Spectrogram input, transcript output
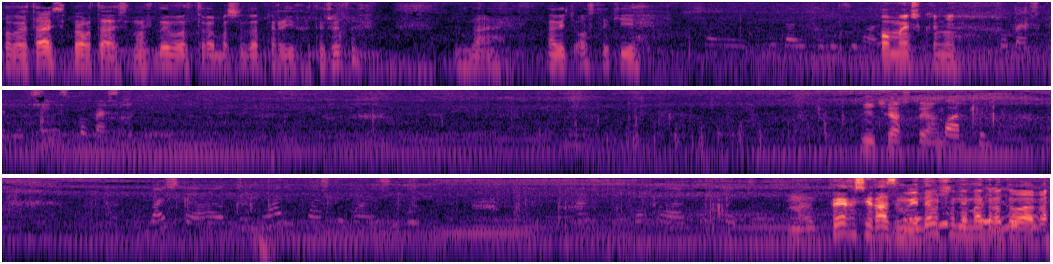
повертаюся і повертаюся. Можливо, треба сюди переїхати жити. Не знаю. Навіть дай його називати. помешкані. Помешкання. Чиїсь помешкання. Нічого стоянки. Паркінг. Бачите, а тротуарі теж немає. Ну, перший раз ми йдемо, що нема тротуара.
